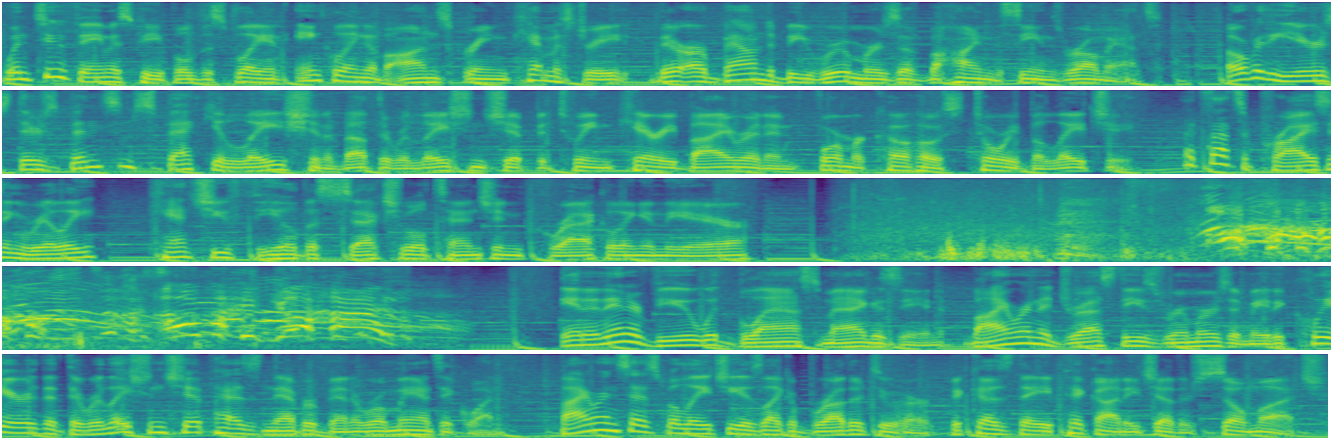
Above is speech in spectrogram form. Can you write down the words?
When two famous people display an inkling of on screen chemistry, there are bound to be rumors of behind the scenes romance. Over the years, there's been some speculation about the relationship between Kari Byron and former co host Tory Belleci. That's not surprising, really. Can't you feel the sexual tension crackling in the air? Oh my god! In an interview with Blast magazine, Byron addressed these rumors and made it clear that the relationship has never been a romantic one. Byron says Belleci is like a brother to her because they pick on each other so much.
